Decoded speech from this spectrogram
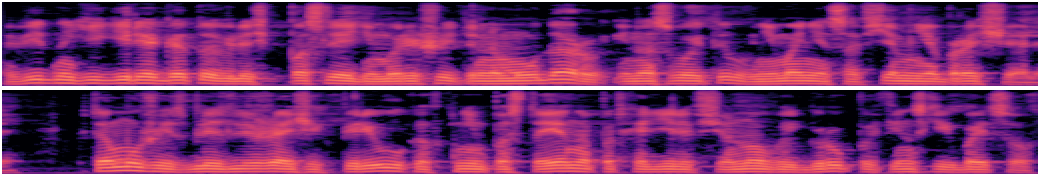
Видно, егеря готовились к последнему решительному удару и на свой тыл внимания совсем не обращали. К тому же из близлежащих переулков к ним постоянно подходили все новые группы финских бойцов.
